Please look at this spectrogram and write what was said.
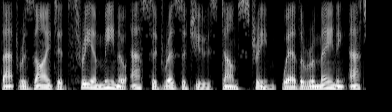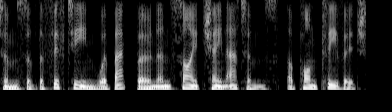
that resided three amino acid residues downstream where the remaining atoms of the 15 were backbone and side chain atoms. Upon cleavage,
